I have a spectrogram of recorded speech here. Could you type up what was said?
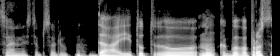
специальность абсолютно. Да, и тут, э, ну, как бы вопрос,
